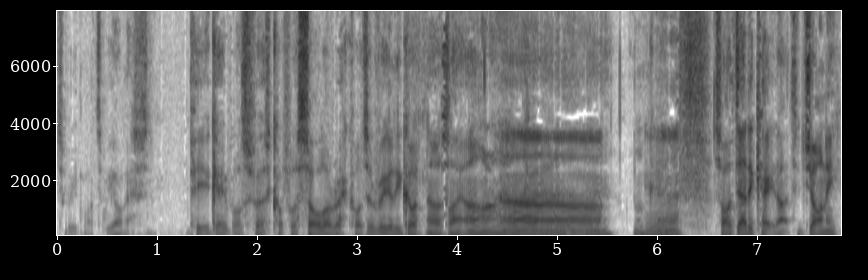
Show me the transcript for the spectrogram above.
to be, well, to be honest, Peter Gabriel's first couple of solo records are really good. And I was like, all right. Ah, yeah. So I dedicated that to Johnny,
